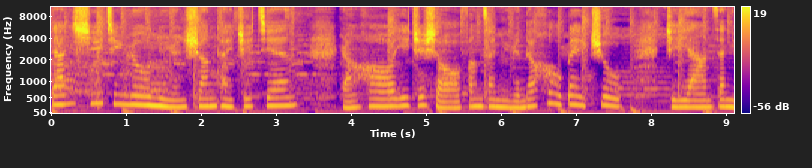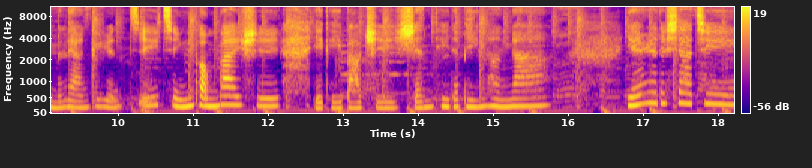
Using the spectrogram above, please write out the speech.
单膝进入女人双腿之间，然后一只手放在女人的后背处，这样在你们两个人激情澎湃时，也可以保持身体的平衡啊。炎热的夏季，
